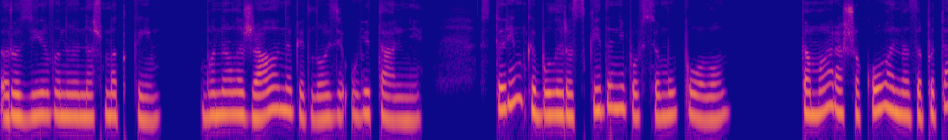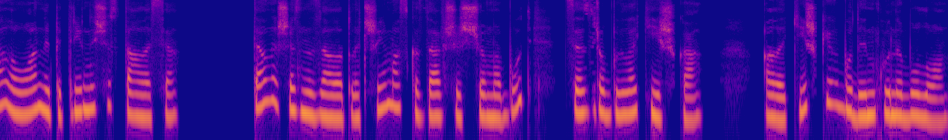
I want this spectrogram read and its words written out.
розірваною на шматки. Вона лежала на підлозі у вітальні. Сторінки були розкидані по всьому полу. Тамара, шокована, запитала у Анни Петрівни, що сталося. Та лише знизала плечима, сказавши, що, мабуть, це зробила кішка, але кішки в будинку не було.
